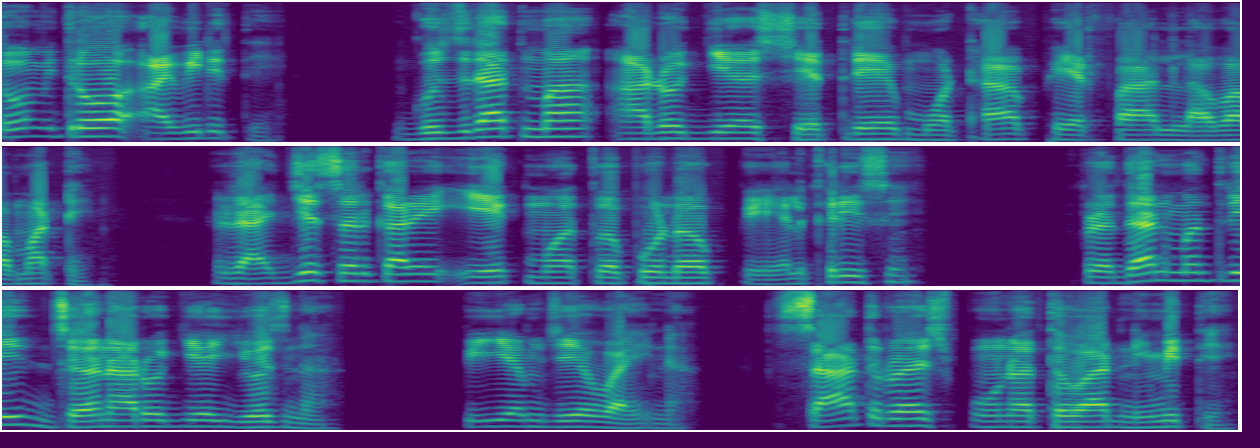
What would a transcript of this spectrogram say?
તો મિત્રો, આવી રીતે ગુજરાતમાં આરોગ્ય ક્ષેત્રે મોટા ફેરફાર લાવવા માટે રાજ્ય સરકારે એક મહત્વપૂર્ણ પહેલ કરી છે. પ્રધાનમંત્રી જન આરોગ્ય યોજના પીએમજેવાયના સાત વર્ષ પૂર્ણ થવા નિમિત્તે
